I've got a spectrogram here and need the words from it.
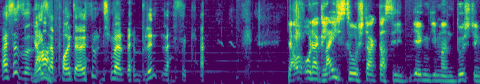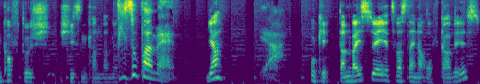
Weißt du, so ja. Laserpointer, die man blinden lassen kann. Ja, oder gleich so stark, dass sie irgendjemanden durch den Kopf durchschießen kann damit. Wie Superman. Ja. Ja. Okay, dann weißt du ja jetzt, was deine Aufgabe ist.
